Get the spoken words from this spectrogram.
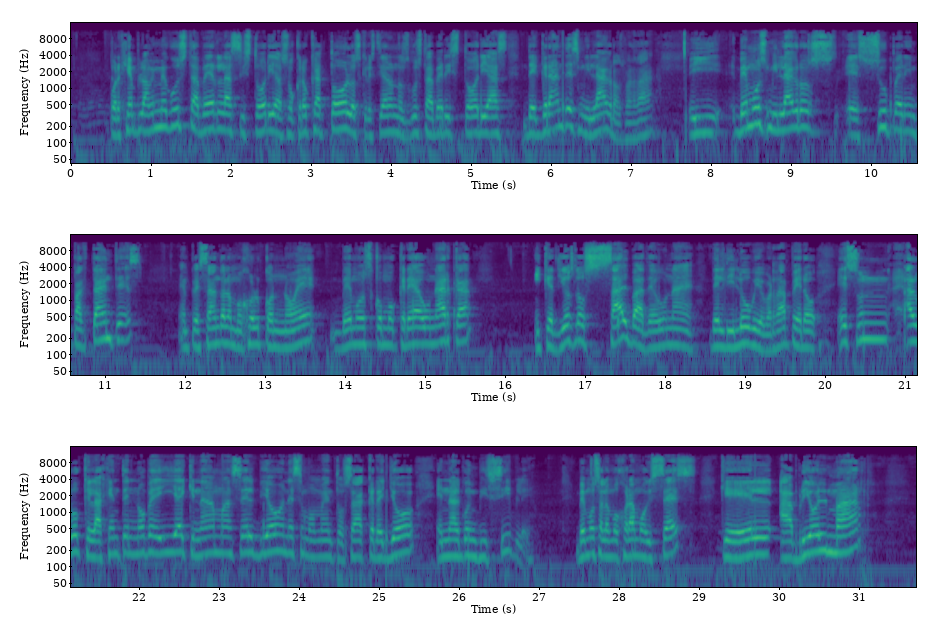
Por ejemplo, a mí me gusta ver las historias, o creo que a todos los cristianos nos gusta ver historias de grandes milagros, ¿verdad? Y vemos milagros eh, súper impactantes, empezando a lo mejor con Noé, vemos cómo crea un arca, y que Dios los salva de una del diluvio, ¿verdad? Pero es un algo que la gente no veía y que nada más él vio en ese momento, o sea, creyó en algo invisible. Vemos a lo mejor a Moisés que él abrió el mar,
